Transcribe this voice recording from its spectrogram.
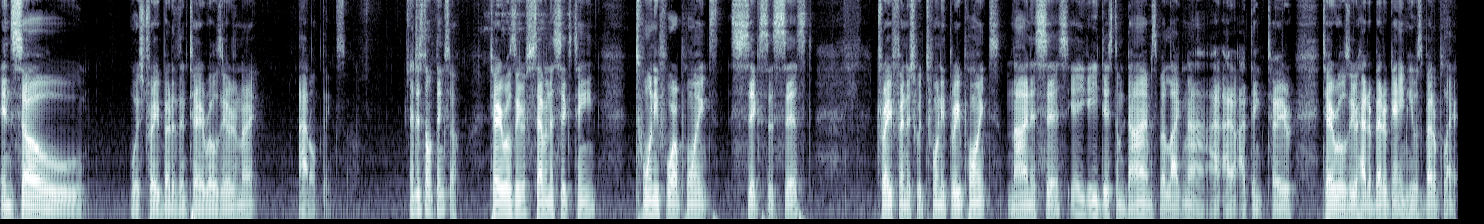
And so, was Trae better than Terry Rozier tonight? I don't think so. I just don't think so. Terry Rozier, 7 to 16, 24 points, 6 assists. Trae finished with 23 points, 9 assists. Yeah, he, he did some dimes, but like, nah, I, I, I think Terry, Terry Rozier had a better game. He was a better player.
